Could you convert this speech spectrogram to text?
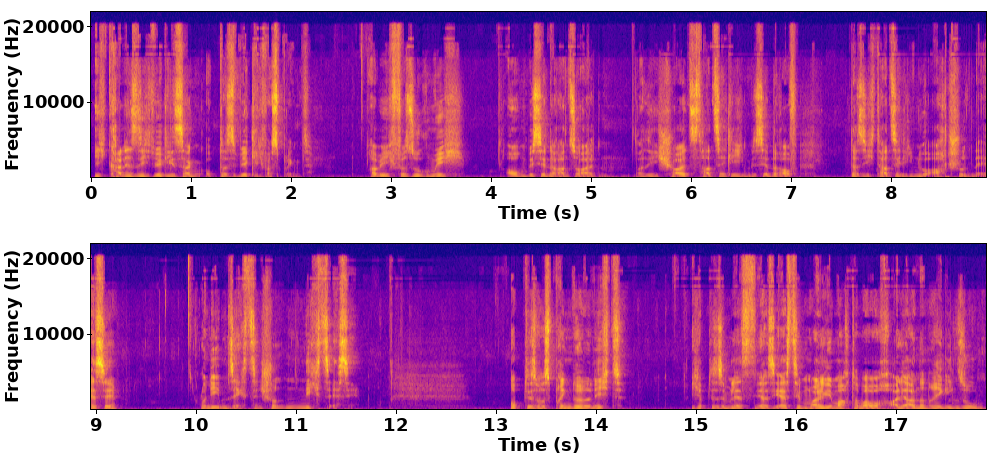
Ich kann jetzt nicht wirklich sagen, ob das wirklich was bringt. Aber ich versuche mich auch ein bisschen daran zu halten. Also ich schaue jetzt tatsächlich ein bisschen darauf, dass ich tatsächlich nur 8 Stunden esse und eben 16 Stunden nichts esse. Ob das was bringt oder nicht, ich habe das im letzten Jahr das erste Mal gemacht, habe aber auch alle anderen Regeln so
